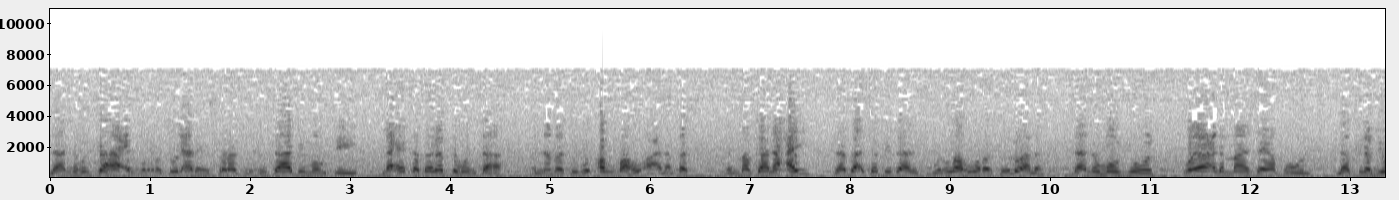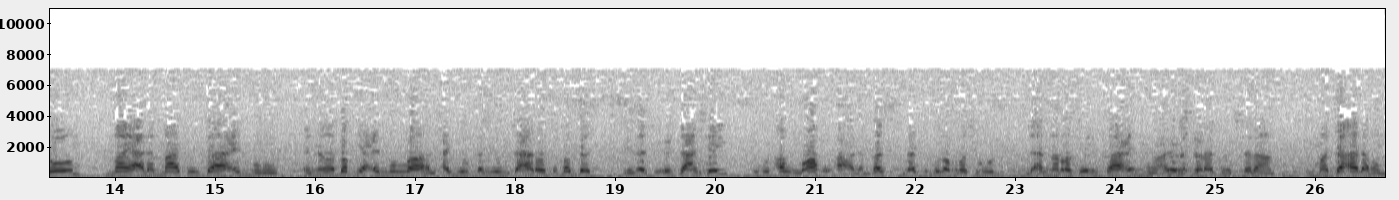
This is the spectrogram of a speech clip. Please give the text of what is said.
لأنه انتهى علم الرسول عليه الصلاة والسلام. انتهى بموته. لحق بلده انتهى. إنما تقول الله أعلم بس. لما كان حي لا بأس بذلك. يقول الله ورسوله أعلم. لأنه موجود ويعلم ما سيقول لكن اليوم ما يعلم مات وانتهى علمه. إنما بقي علم الله الحي القيوم تعالى وتقدس. إذا سئلت عن شيء تقول الله أعلم بس لا تقول الرسول لأن الرسول انتهى علمه عليه الصلاة والسلام. ثم سألهم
